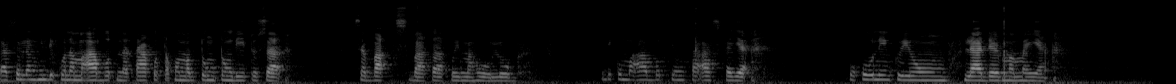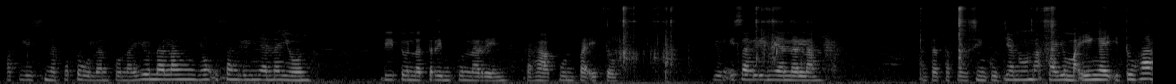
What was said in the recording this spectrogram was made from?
Kaso lang hindi ko na maabot. Natakot ako magtungtong dito sa, sa box. Baka ako'y mahulog. Hindi ko maabot yung taas. Kaya, kukunin ko yung ladder mamaya. At least naputulan ko na. Yun na lang yung isang linya na yun. Dito na trim ko na rin. Kahapon pa ito. Yung isang linya na lang. Ang tatapusin ko dyan muna kayo maingay ito ha.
